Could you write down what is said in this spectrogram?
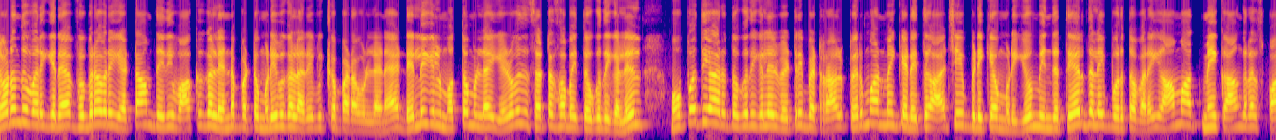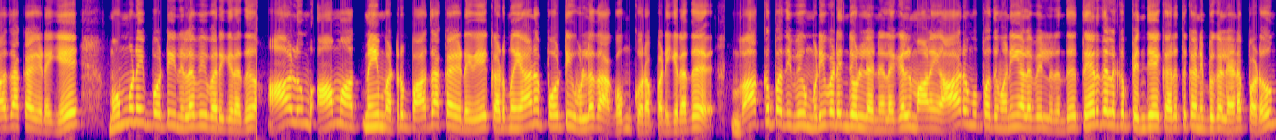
தொடர்ந்து வருகிற பிப்ரவரி எட்டாம் தேதி வாக்குகள் எண்ணப்பட்டு முடிவுகள் அறிவிக்கப்பட உள்ளன. டெல்லியில் மொத்தமுள்ள எழுபது சட்டசபை தொகுதிகளில் முப்பத்தி ஆறு தொகுதிகளில் வெற்றி பெற்றால் பெரும்பான்மை கிடைத்து ஆட்சியை பிடிக்க முடியும். இந்த தேர்தலை பொறுத்தவரை ஆம் ஆத்மி காங்கிரஸ் பாஜக இடையே மும்முனை போட்டி நிலவி வருகிறது. ஆளும் ஆம் ஆத்மி மற்றும் பாஜக இடையே கடுமையான போட்டி உள்ளதாகவும் கூறப்படுகிறது. வாக்குப்பதிவு முடிவடைந்துள்ள நிலையில் மாலை ஆறு முப்பது மணி அளவில் இருந்து தேர்தலுக்கு பிந்தைய கருத்து கணிப்புகள் எனப்படும்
